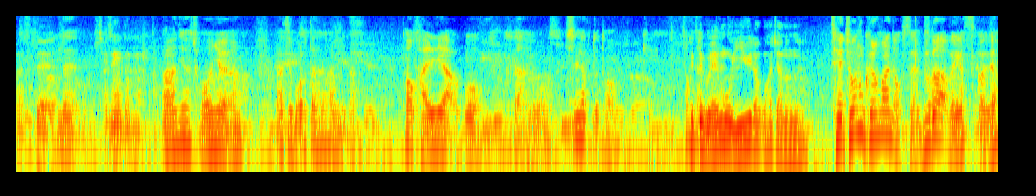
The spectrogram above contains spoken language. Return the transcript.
봤을 때 네. 잘생겼다고 생각해요. 아니요 전혀요. 아직 멀었다 생각합니다. 더 관리하고 그다음에 뭐 실력도 더 이렇게 그때 외모 2위라고 하지 않았나요? 제 저는 그런 말 한 적 없어요. 누가 매겼을걸요?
